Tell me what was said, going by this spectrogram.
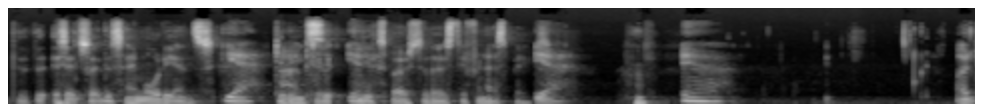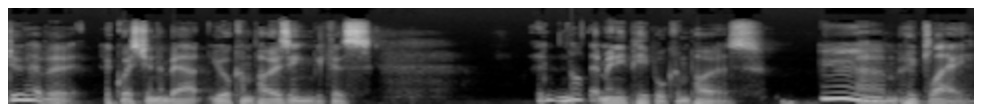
the, the, essentially the same audience. Yeah, getting to yeah. be exposed to those different aspects. Yeah. yeah. I do have a, a question about your composing because not that many people compose um, who play,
